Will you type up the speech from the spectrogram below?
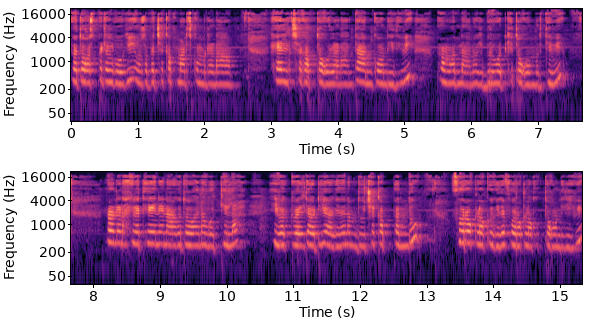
ಇವತ್ತು ಹಾಸ್ಪಿಟಲ್ಗೆ ಹೋಗಿ ಒಂದು ಸ್ವಲ್ಪ ಚೆಕಪ್ ಮಾಡಿಸ್ಕೊಂಬಿಡೋಣ ಹೆಲ್ತ್ ಚೆಕಪ್ ತೊಗೊಳ್ಳೋಣ ಅಂತ ಅಂದ್ಕೊಂಡಿದ್ದೀವಿ ಪ್ರಮೋದ್, ನಾನು ಇಬ್ಬರು ಒಟ್ಟಿಗೆ ತೊಗೊಂಡ್ಬಿಡ್ತೀವಿ ನೋಡೋಣ ಇವತ್ತು ಏನೇನಾಗುತ್ತೋ ಅನ್ನೋ ಗೊತ್ತಿಲ್ಲ. ಇವಾಗ ಟ್ವೆಲ್ ತರ್ಟಿ ಆಗಿದೆ ನಮ್ಮದು ಚೆಕಪ್ ಬಂದು ಫೋರ್ ಓ ಕ್ಲಾಕ್ ಹೋಗಿದೆ. ಫೋರ್ ಓ ಕ್ಲಾಕಿಗೆ ತೊಗೊಂಡಿದ್ದೀವಿ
